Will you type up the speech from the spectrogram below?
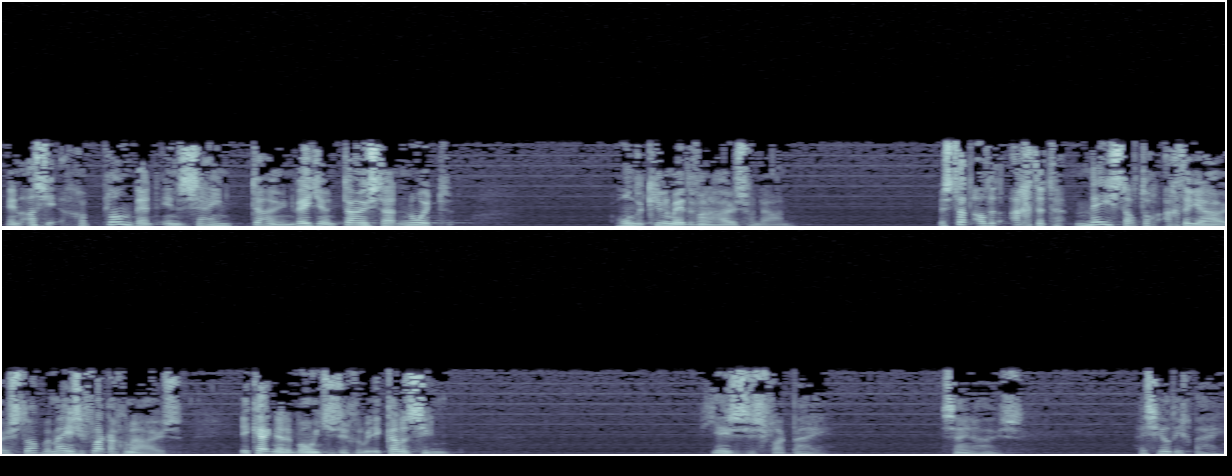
En als je geplant bent in zijn tuin, weet je, een tuin staat nooit 100 kilometer van huis vandaan. Er staat altijd achter, meestal toch achter je huis, toch? Bij mij is hij vlak achter mijn huis. Ik kijk naar de boontjes die groeien, ik kan het zien. Jezus is vlakbij. Zijn huis. Hij is heel dichtbij.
